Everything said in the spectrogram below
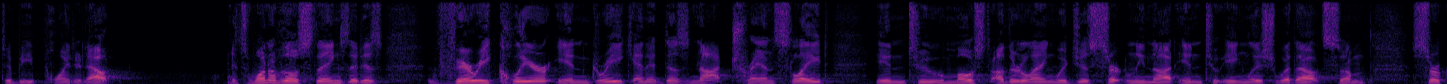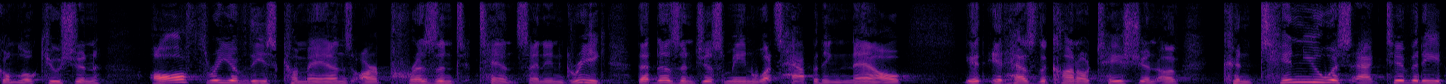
to be pointed out. It's one of those things that is very clear in Greek and it does not translate into most other languages, certainly not into English without some circumlocution. All three of these commands are present tense. And in Greek, that doesn't just mean what's happening now, it, it has the connotation of continuous activity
